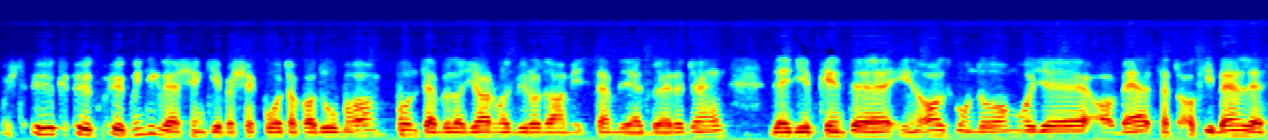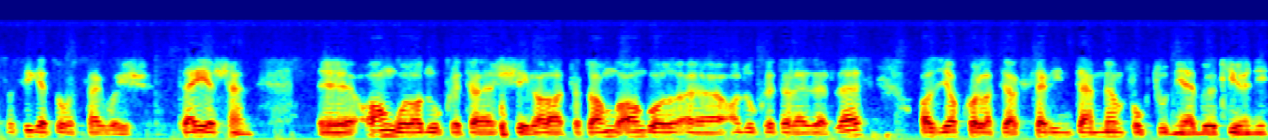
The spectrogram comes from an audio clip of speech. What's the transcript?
Most ők, ők, ők mindig versenyképesek voltak adóban, pont ebből a gyarmatbirodalmi szemléletből eredően, de egyébként én azt gondolom, hogy a be, tehát aki ben lesz a Szigetországban is teljesen angol adókötelesség alatt, tehát angol adókötelezet lesz, az gyakorlatilag szerintem nem fog tudni ebből kijönni.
